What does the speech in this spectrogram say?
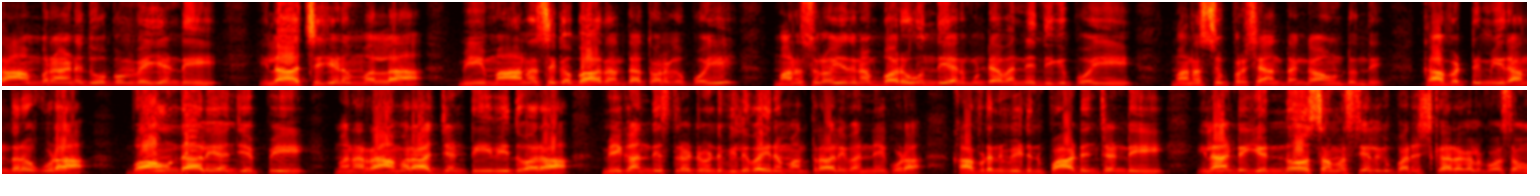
సాంబ్రాణి ధూపం వేయండి. ఇలా చేయడం వల్ల మీ మానసిక బాధ అంతా తొలగిపోయి మనసులో ఏదైనా బరువు ఉంది అనుకుంటే అవన్నీ దిగిపోయి మనస్సు ప్రశాంతంగా ఉంటుంది. కాబట్టి మీరందరూ కూడా బాగుండాలి అని చెప్పి మన రామరాజ్యం టీవీ ద్వారా మీకు అందిస్తున్నటువంటి విలువైన మంత్రాలు ఇవన్నీ కూడా. కాబట్టి వీటిని పాటించండి. ఇలాంటి ఎన్నో సమస్యలకు పరిష్కారాల కోసం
